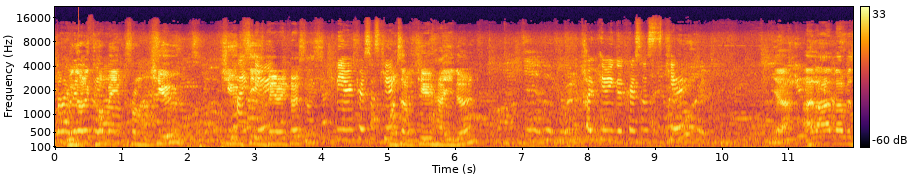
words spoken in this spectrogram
But I We got a comment from Q. Q Hi, says Q. Merry Christmas. Merry Christmas, Q. What's up, Q? How you doing? Hope you're having a good Christmas, Q. Yeah, I, I love his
